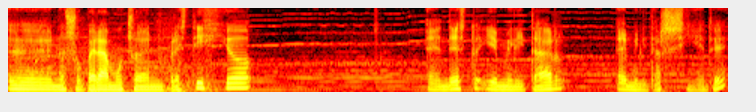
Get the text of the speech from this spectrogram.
Eh, nos supera mucho en prestigio. En de esto y en militar... ¿En militar 7?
